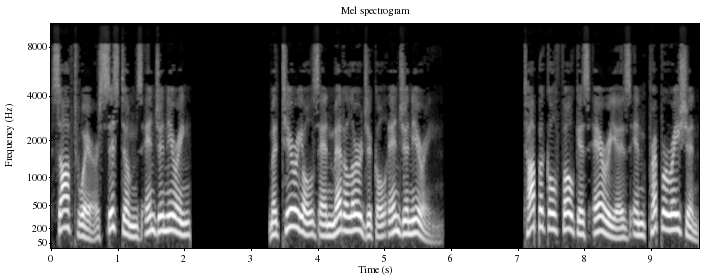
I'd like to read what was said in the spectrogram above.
Software systems engineering. Materials and metallurgical engineering. Topical focus areas in preparation.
